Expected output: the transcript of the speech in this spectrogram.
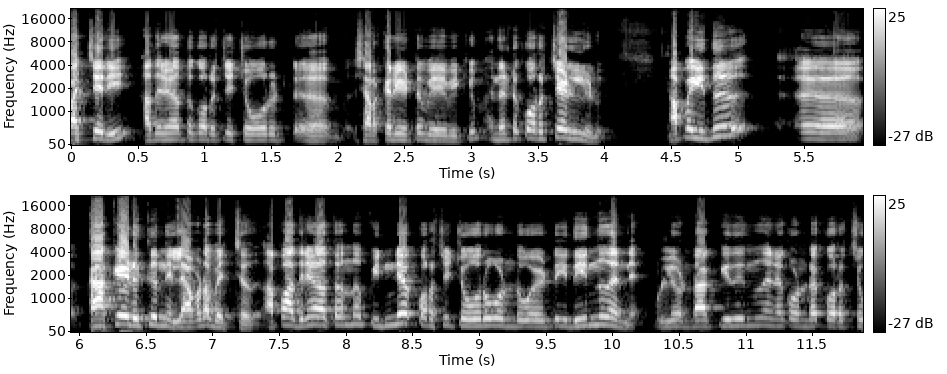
പച്ചരി അതിനകത്ത് കുറച്ച് ചോറിട്ട് ഏ, ശർക്കര ഇട്ട് വേവിക്കും. എന്നിട്ട് കുറച്ച് എള്ളിടും. അപ്പോൾ ഇത് കാക്ക എടുക്കുന്നില്ല അവിടെ വെച്ചത്. അപ്പോൾ അതിനകത്തുനിന്ന് പിന്നെ കുറച്ച് ചോറ് കൊണ്ടുപോയിട്ട് ഇതിൽ നിന്ന് തന്നെ പുള്ളി ഉണ്ടാക്കിയതിൽ നിന്ന് തന്നെ കൊണ്ട് കുറച്ച്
